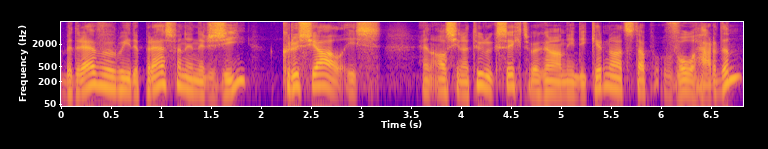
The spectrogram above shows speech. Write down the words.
bedrijven voor wie de prijs van energie cruciaal is. En als je natuurlijk zegt, we gaan in die kernuitstap volharden,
